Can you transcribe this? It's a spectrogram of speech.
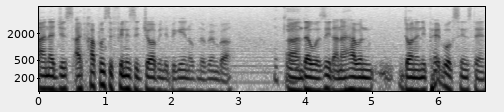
and I just I happened to finish the job in the beginning of November, okay and that was it. And I haven't done any paid work since then.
